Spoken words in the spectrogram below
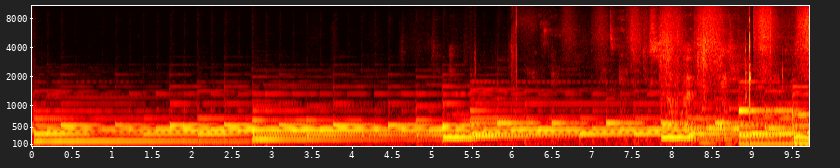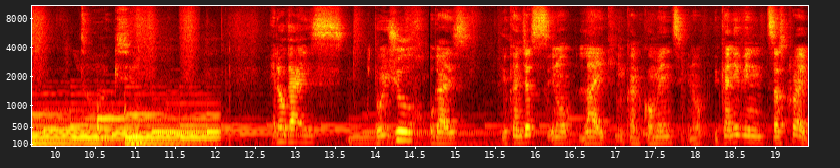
hello guys. Bonjour guys. You can just you know like you can comment you know. You can even subscribe.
